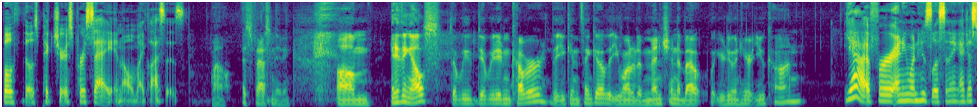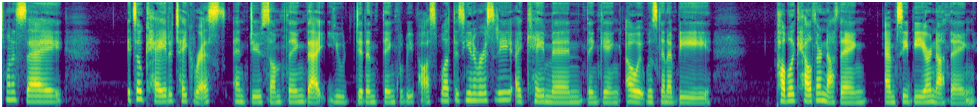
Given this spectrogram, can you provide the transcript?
both those pictures per se in all my classes. Wow, that's fascinating. Um, anything else that we that we didn't cover that you can think of that you wanted to mention about what you're doing here at UConn? yeah, for anyone who's listening, I just want to say it's okay to take risks and do something that you didn't think would be possible at this university. I came in thinking, oh, it was going to be public health or nothing, MCB or nothing.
